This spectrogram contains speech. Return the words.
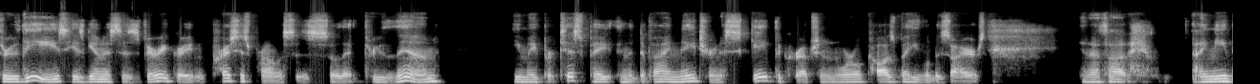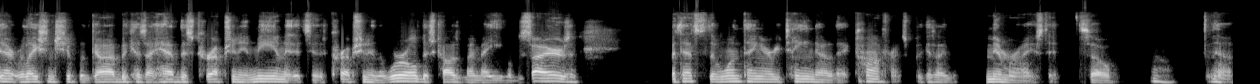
Through these, he has given us his very great and precious promises so that through them you may participate in the divine nature and escape the corruption in the world caused by evil desires. And I thought, I need that relationship with God because I have this corruption in me and it's a corruption in the world that's caused by my evil desires. And, but that's the one thing I retained out of that conference because I memorized it. So, oh. uh,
